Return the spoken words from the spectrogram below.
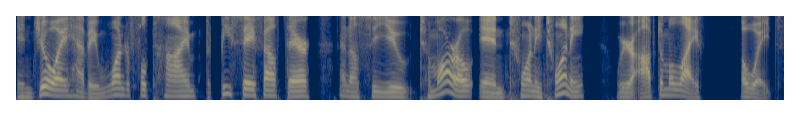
Enjoy, have a wonderful time, but be safe out there. And I'll see you tomorrow in 2020 where your optimal life awaits.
